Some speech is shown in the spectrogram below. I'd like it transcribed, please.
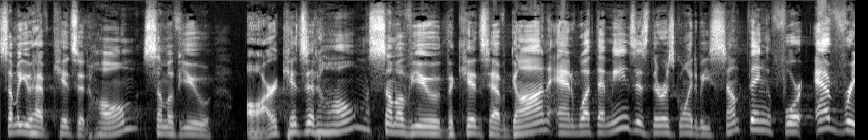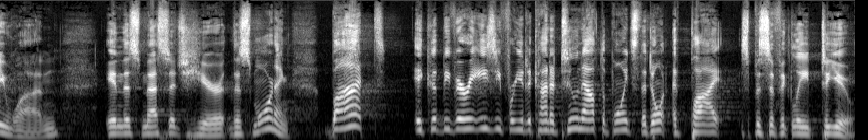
some of you have kids at home, some of you are kids at home, some of you, the kids have gone. And what that means is there is going to be something for everyone in this message here this morning. But it could be very easy for you to kind of tune out the points that don't apply specifically to you.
